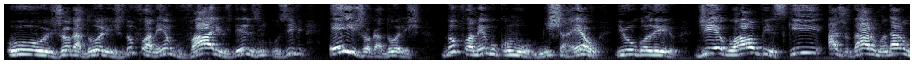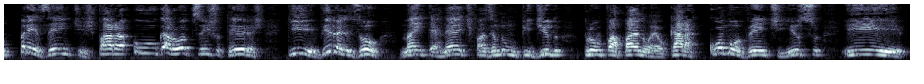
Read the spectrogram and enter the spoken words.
os jogadores do Flamengo, vários deles, inclusive ex-jogadores do Flamengo, como Michael e o goleiro Diego Alves, que ajudaram, mandaram presentes para o garoto sem chuteiras, que viralizou na internet fazendo um pedido para o Papai Noel. Cara, comovente isso e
